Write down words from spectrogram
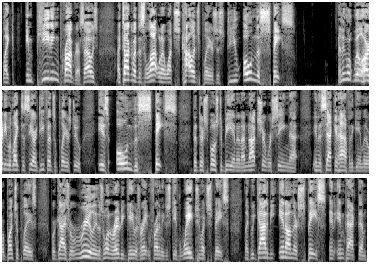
like impeding progress. I always I talk about this a lot when I watch college players. Is do you own the space? I think what Will Hardy would like to see our defensive players do is own the space that they're supposed to be in, and I'm not sure we're seeing that in the second half of the game. There were a bunch of plays where guys were really. There's one Rudy Gay was right in front of me, just gave way too much space. Like we got to be in on their space and impact them,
